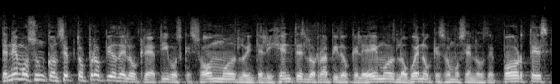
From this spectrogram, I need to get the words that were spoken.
Tenemos un concepto propio de lo creativos que somos, lo inteligentes, lo rápido que leemos, lo bueno que somos en los deportes,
